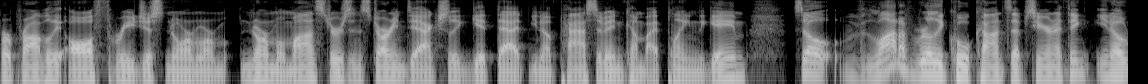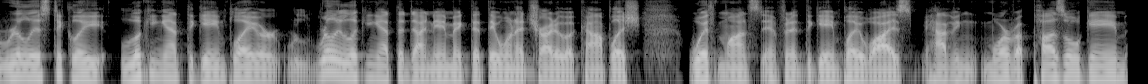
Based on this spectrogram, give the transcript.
for probably all three just normal normal monsters and starting to actually get that you know passive income by playing the game. So a lot of really cool concepts here, and I think you know realistically looking at the gameplay or really looking at the dynamic that they want to try to accomplish with Monsta Infinite, the gameplay wise, having more of a puzzle game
